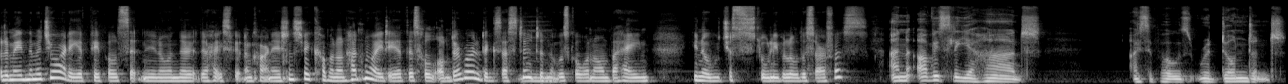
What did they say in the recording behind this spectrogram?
but I mean, the majority of people sitting, you know, in their, their house on Coronation Street coming on had no idea this whole underworld existed mm. and that was going on behind, you know, just slowly below the surface. And obviously, you had, I suppose, redundant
